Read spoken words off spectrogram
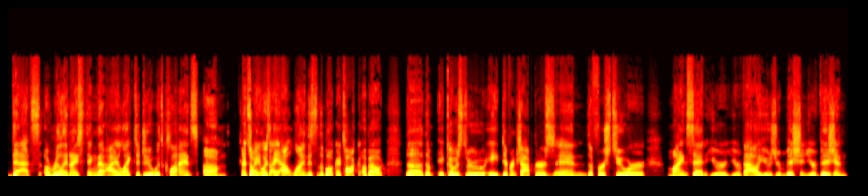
that's a really nice thing that I like to do with clients. Um, and so anyways i outline this in the book. I talk about the the it goes through eight different chapters and the first two are mindset your your values your mission your vision.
